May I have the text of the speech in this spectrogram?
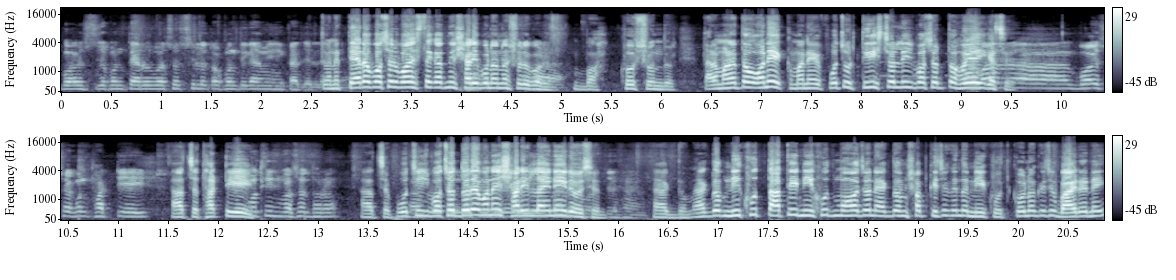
বয়স যখন তেরো বছর ছিল তখন থেকে আমি এই কাজে মানে তেরো বছর বয়স থেকে আপনি শাড়ি বানানো শুরু করেন। হ্যাঁ। বাহ খুব সুন্দর। তার মানে তো অনেক মানে প্রচুর তিরিশ চল্লিশ বছর তো হয়েই গেছে। বয়স এখন থার্টি এইট আচ্ছা থার্টি এইট পঁচিশ বছর ধরো। আচ্ছা পঁচিশ বছর ধরে মানে শাড়ির লাইনেই রয়েছেন। হ্যাঁ। একদম একদম নিখুঁত তাঁতি নিখুঁত মহাজন একদম সব কিছু কিন্তু নিখুঁত। কোনো কিছু বাইরে নেই।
